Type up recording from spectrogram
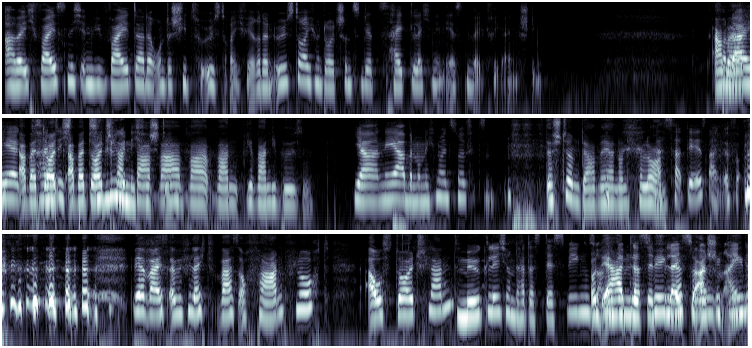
Aber ich weiß nicht, inwieweit da der Unterschied zu Österreich wäre. Denn Österreich und Deutschland sind ja zeitgleich in den Ersten Weltkrieg eingestiegen. Aber, daher aber, Deut ich aber Deutschland nicht war, war, war, waren, wir waren die Bösen. Ja, nee, aber noch nicht 1914. Das stimmt, da haben wir ja noch nicht verloren. Das hat ja erst angefangen. Wer weiß, aber vielleicht war es auch Fahnenflucht aus Deutschland. Möglich und hat das deswegen so und er hat angegeben, dass er deswegen vielleicht das so sogar schon angegeben,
